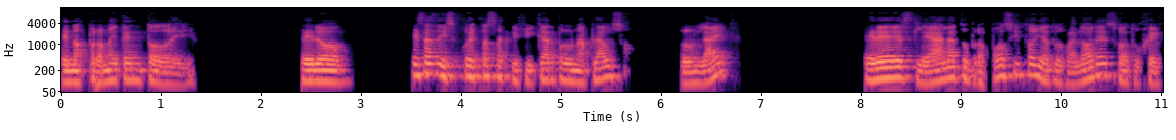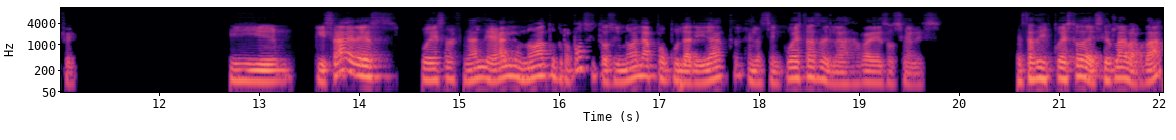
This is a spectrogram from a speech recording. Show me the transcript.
que nos prometen todo ello. Pero, ¿estás dispuesto a sacrificar por un aplauso? ¿Por un like? ¿Eres leal a tu propósito y a tus valores o a tu jefe? Y quizá eres, pues al final leal no a tu propósito, sino a la popularidad en las encuestas de las redes sociales. ¿Estás dispuesto a decir la verdad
